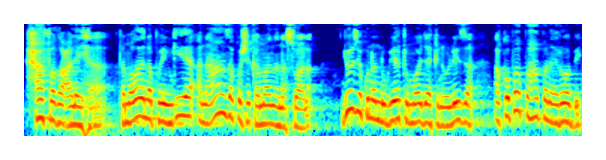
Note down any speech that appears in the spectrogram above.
hafadha alaiha. Ramadhani inapoingia anaanza kushikamana na swala. Juzi kuna ndugu yetu mmoja akiniuliza ako papa hapa Nairobi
